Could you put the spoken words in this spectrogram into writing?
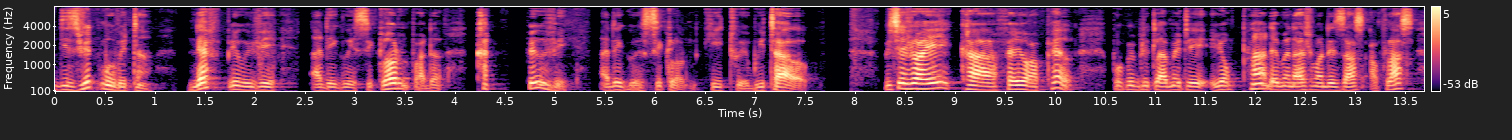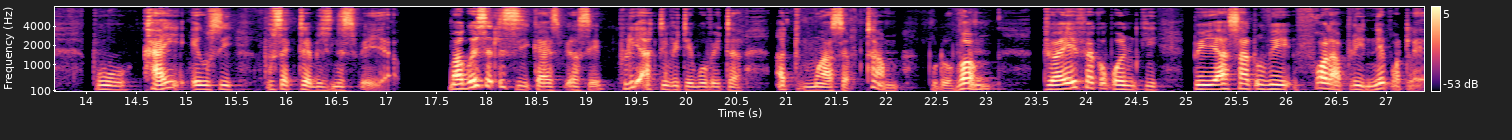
18 mouve tan, 9 perive a degwe siklon pada 4 perive a degwe siklon ki twe bwital. Mise Joye ka fe yon apel pou publik la mette yon plan demenajman desas a plas pou kay e osi pou sekte biznis pe ya. Magwe set lisi ka espyase pli aktivite mouve tan ant mwa septem pou novem, jwaye fè kopon ki peya sa touve fol ap li nepot lè.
